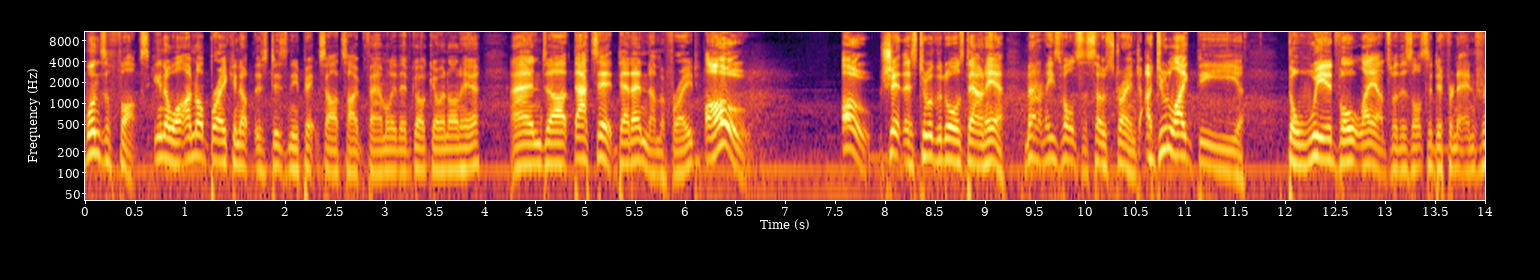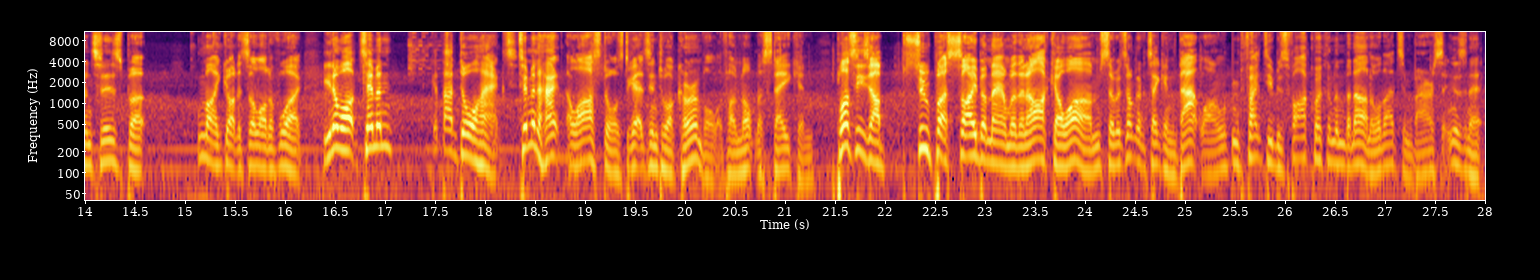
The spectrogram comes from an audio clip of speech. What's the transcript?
one's a fox. You know what? I'm not breaking up this Disney Pixar type family they've got going on here. And uh, that's it. Dead end, I'm afraid. Oh! Oh, shit, there's two of the doors down here. Man, these vaults are so strange. I do like the the weird vault layouts where there's lots of different entrances, but my god, it's a lot of work. You know what, Timon? Get that door hacked. Timon hacked the last doors to get us into our current vault, if I'm not mistaken. Plus, he's a super Cyberman with an arco arm, so it's not going to take him that long. In fact, he was far quicker than Banana. Well, that's embarrassing, isn't it?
